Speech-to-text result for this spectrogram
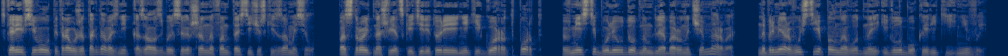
Скорее всего, у Петра уже тогда возник, казалось бы, совершенно фантастический замысел построить на шведской территории некий город-порт в месте более удобном для обороны, чем Нарва, например, в устье полноводной и глубокой реки Невы.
